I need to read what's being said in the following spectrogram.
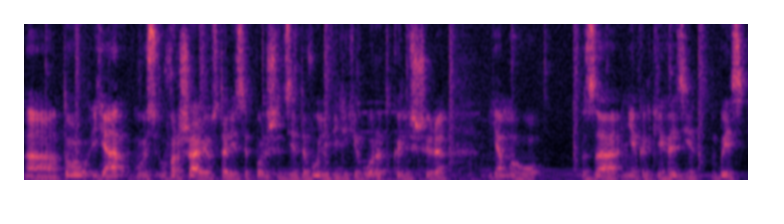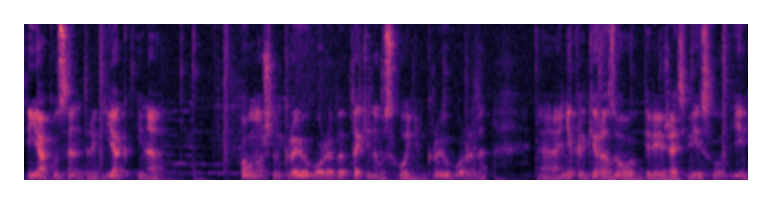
то я ось у варшаве ў сталіцы польльши дзе даволі вялікі горад калі шчыра я магу за некалькі гадзін быць як у цэнтры як і на паўночным краю горада так і на ўсходнім краю горада некалькі разоў пераязджаць віслу і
